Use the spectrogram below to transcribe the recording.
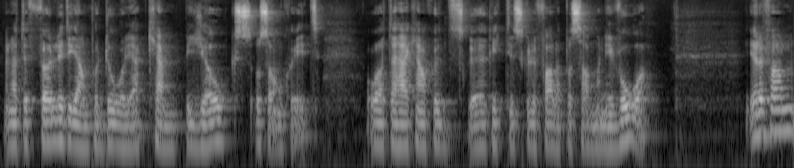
Men att det föll lite grann på dåliga campy jokes och sån skit. Och att det här kanske inte riktigt skulle falla på samma nivå. I alla fall,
